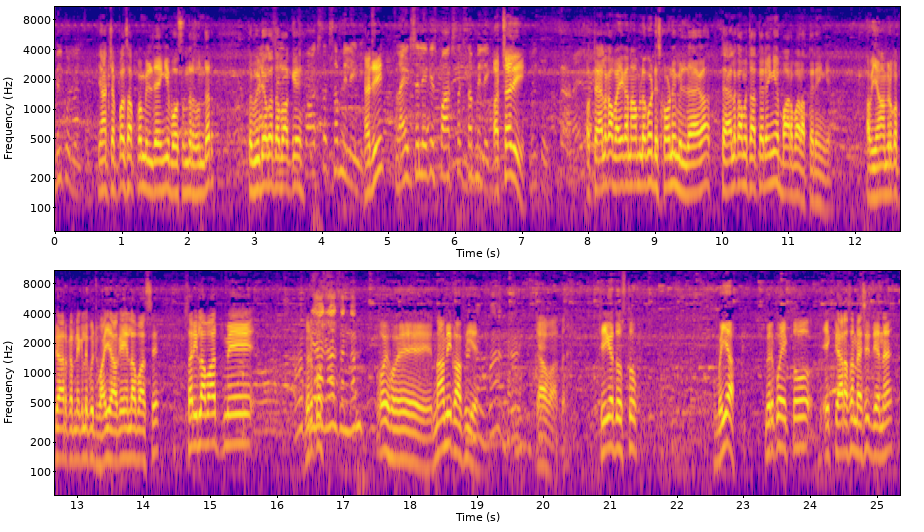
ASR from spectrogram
बिल्कुल बिल्कुल। यहाँ चप्पल आपको मिल जाएँगी बहुत सुंदर सुंदर तो वीडियो को दबा के तक सब मिलेंगे। है जी? फ़्लाइट से लेके तक सब मिलेंगे। अच्छा जी। और तैल का भाई का नाम लगो डिस्काउंट भी मिल जाएगा। तैल का मचाते रहेंगे बार बार आते रहेंगे। अब यहाँ मेरे को प्यार करने के लिए कुछ भाई आ गए इलाहाबाद से। सर इलाहाबाद में मेरे को संगम? ओए होए नाम ही काफ़ी है। क्या बात है। ठीक है दोस्तों। भैया मेरे को एक तो एक प्यारा सा मैसेज देना है।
